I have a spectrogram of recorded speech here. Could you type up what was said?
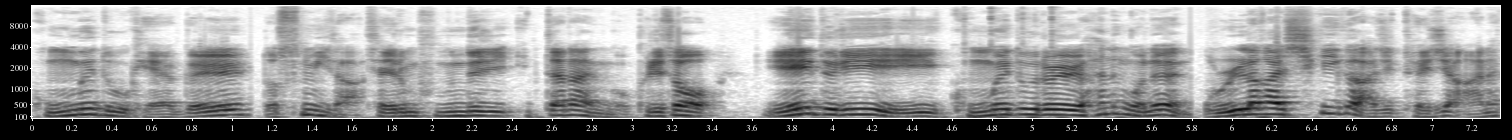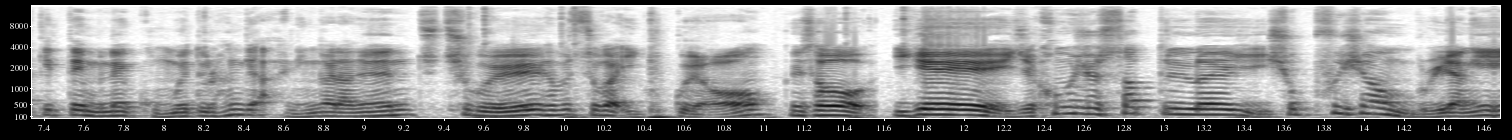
공매도 계약을 넣습니다. 자, 이런 부분들이 있다라는 거. 그래서 얘들이 이 공매도를 하는 거는 올라갈 시기가 아직 되지 않았기 때문에 공매도를 한 게 아닌가라는 추측을 해볼 수가 있고요. 그래서 이게 이제 커머셜 수업들의 쇼프션 물량이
